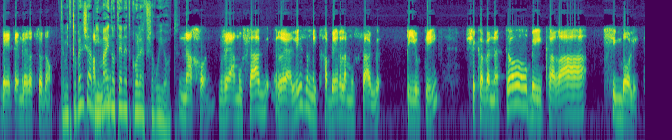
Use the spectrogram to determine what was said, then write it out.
בהתאם לרצונו. אתה מתכוון שהבימאי המ... נותן את כל האפשרויות. נכון, והמושג ריאליזם מתחבר למושג פיוטי, שכוונתו בעיקרה סימבולית.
